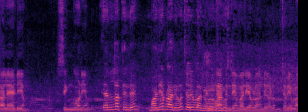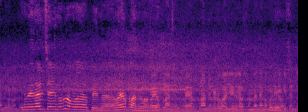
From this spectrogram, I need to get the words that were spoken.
caladium syngonium. എല്ലാത്തിന്റെയും വലിയ പ്ലാന്റുകളും ചെറിയ പ്ലാന്റുകൾ എല്ലാത്തിന്റെയും വലിയ പ്ലാന്റുകളും ചെറിയ പ്ലാന്റുകളും ഉണ്ട് ഇനി മെയിനായിട്ട് ചെയ്യുന്നത് നമ്മൾ പിന്നെ റയർ പ്ലാന്റുകളാണ് റയർ പ്ലാന്റുകൾ റയർ പ്ലാന്റുകളുടെ വലിയൊരു കളക്ഷൻ തന്നെ നമ്മൾ ഒരുക്കിയിട്ടുണ്ട്.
